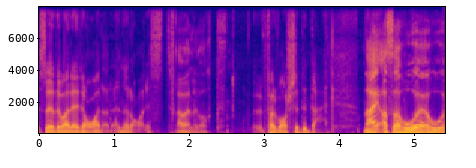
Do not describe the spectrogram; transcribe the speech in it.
så er det bare rarere enn rarest. Er veldig rart. For hva skjedde der? Nei, altså, hun, hun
